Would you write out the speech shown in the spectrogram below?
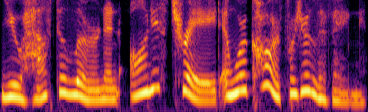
You have to learn an honest trade and work hard for your living.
